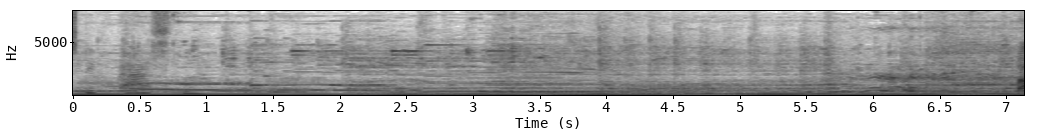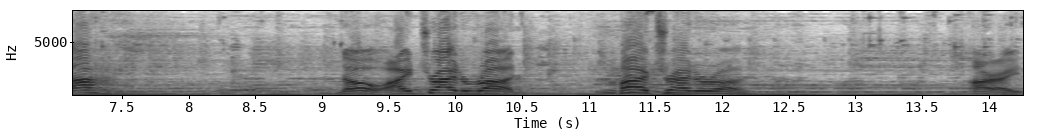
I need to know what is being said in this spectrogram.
Sneak past them? Ah! No, I try to run. I try to run. All right,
